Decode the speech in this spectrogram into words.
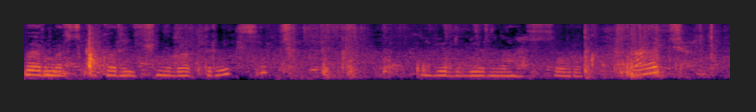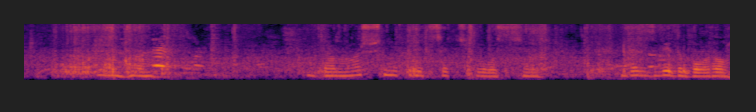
Фермерське коричневе 30, відбірна 45, ага. домашній 38, без відбору.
